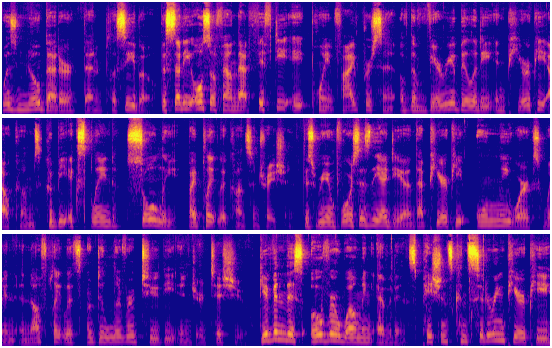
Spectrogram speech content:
was was no better than placebo. The study also found that 58.5% of the variability in PRP outcomes could be explained solely by platelet concentration. This reinforces the idea that PRP only works when enough platelets are delivered to the injured tissue. Given this overwhelming evidence, patients considering PRP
